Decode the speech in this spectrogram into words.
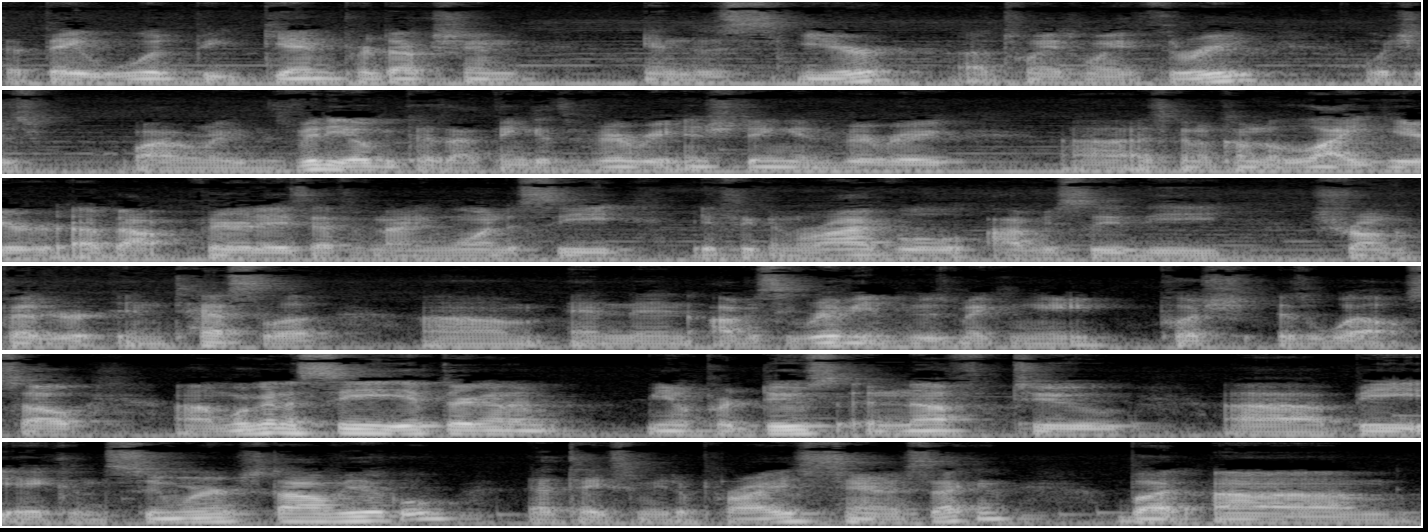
that they would begin production in this year, uh, 2023, which is why we're making this video because I think it's very interesting and very, uh, it's going to come to light here about Faraday's FF91 to see if it can rival, obviously, the strong competitor in Tesla, um, and then obviously Rivian, who's making a push as well. So um, we're going to see if they're going to, you know, produce enough to uh, be a consumer style vehicle. That takes me to price here in a second. But um,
